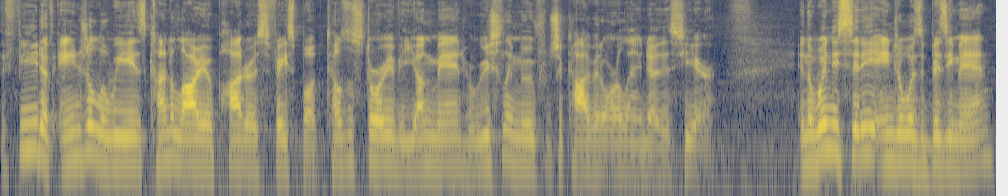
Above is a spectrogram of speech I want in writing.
The feed of Angel Luis Candelario Padro's Facebook tells the story of a young man who recently moved from Chicago to Orlando this year. In the Windy City, Angel was a busy man.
